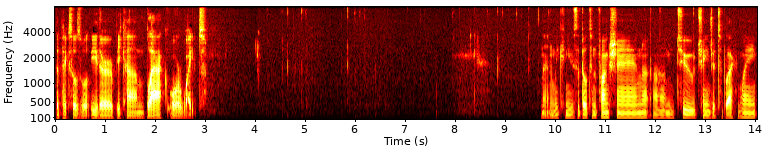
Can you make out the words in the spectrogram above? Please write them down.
the pixels will either become black or white. And then we can use the built-in function um, to change it to black and white,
